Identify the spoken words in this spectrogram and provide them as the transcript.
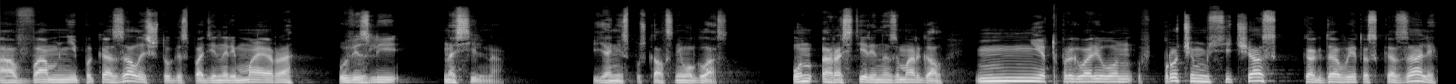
«А вам не показалось, что господина Римайера увезли насильно?» Я не спускал с него глаз. Он растерянно заморгал. «Нет», — проговорил он, — «впрочем, сейчас, когда вы это сказали...»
